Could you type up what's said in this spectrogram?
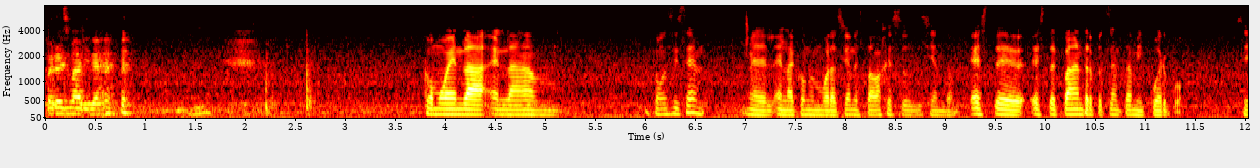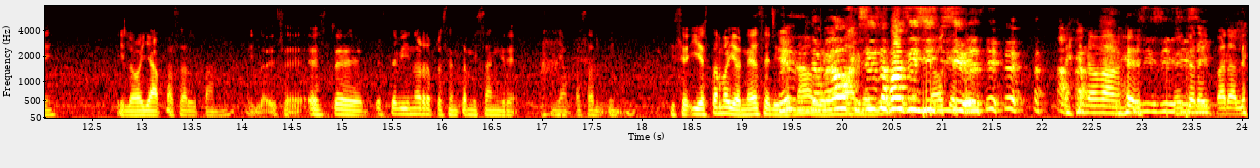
pero es válida como en la, en la, ¿cómo se dice? en la conmemoración estaba Jesús diciendo, este, este pan representa mi cuerpo, ¿sí? Y luego ya pasa el pan, Y lo dice, este, este vino representa mi sangre, y ya pasa el vino. Dice, y esta mayonesa, y dice, no, Jesús, no, sí, sí, sí. no mames, Sí, sí, sí, mejor sí. ahí párale.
